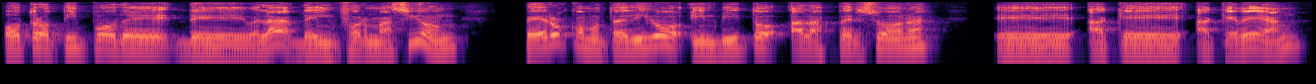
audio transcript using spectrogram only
otro tipo de, de, ¿verdad? de información, pero como te digo, invito a las personas eh, a, que, a que vean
